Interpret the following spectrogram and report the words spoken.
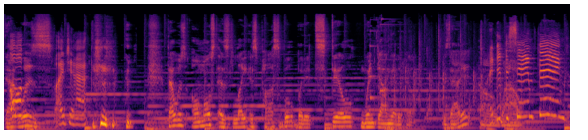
That Oh. was... Bye, Jack. that was almost as light as possible, but it still went down the other hill. Is that it? Oh, I did wow. the same thing.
